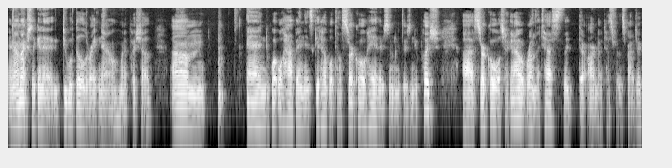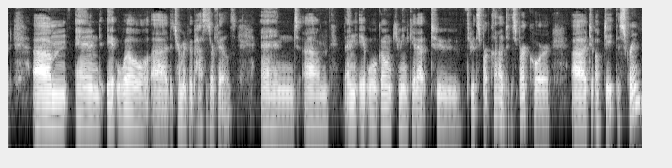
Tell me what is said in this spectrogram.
And I'm actually going to do a build right now. When I'm going to push up. Um, and what will happen is GitHub will tell Circle, hey, there's some there's a new push. Uh, Circle will check it out, run the tests. There are no tests for this project, um, and it will uh, determine if it passes or fails, and um, then it will go and communicate out to through the Spark Cloud to the Spark Core uh, to update the screen.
